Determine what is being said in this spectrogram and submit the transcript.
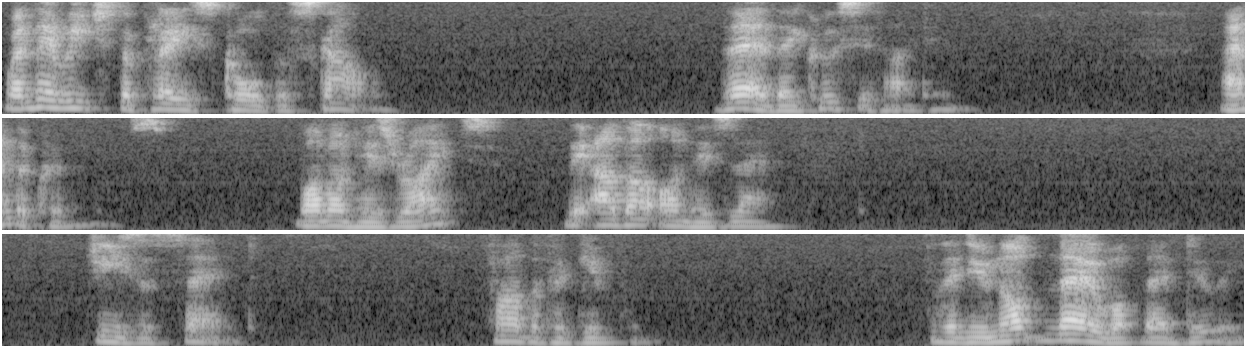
When they reached the place called the skull, there they crucified him and the criminals, one on his right, the other on his left. Jesus said, Father, forgive them, for they do not know what they're doing.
